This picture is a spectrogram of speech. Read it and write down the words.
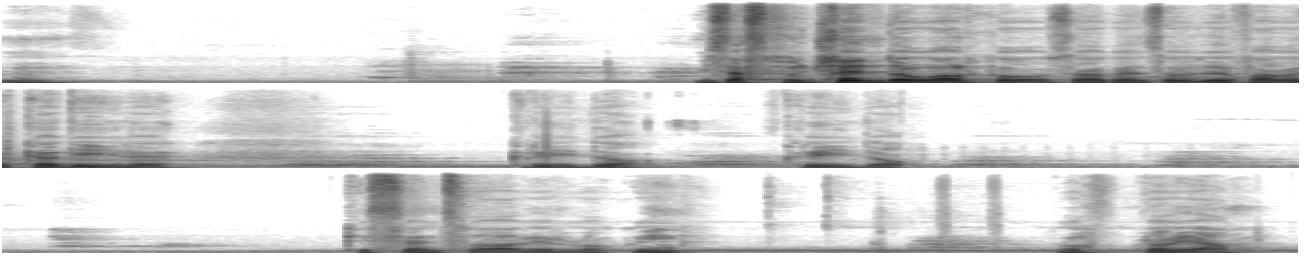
Mm. Mi sta sfuggendo qualcosa, penso che devo farlo cadere. Credo, credo. Che senso averlo qui? Uh, proviamo.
